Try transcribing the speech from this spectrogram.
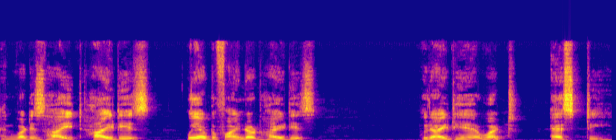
And what is height? Height is we have to find out height is we write here what? St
